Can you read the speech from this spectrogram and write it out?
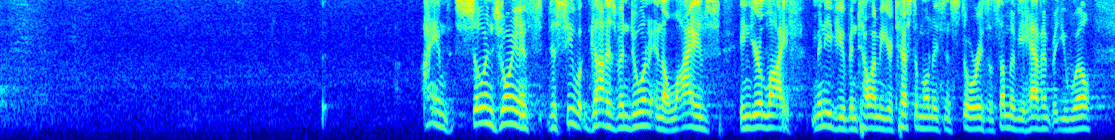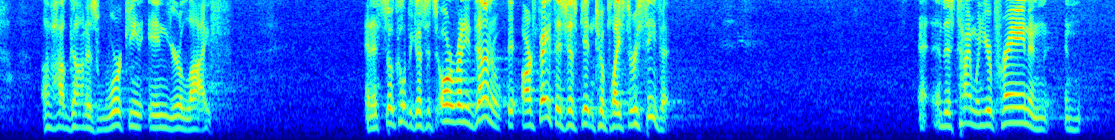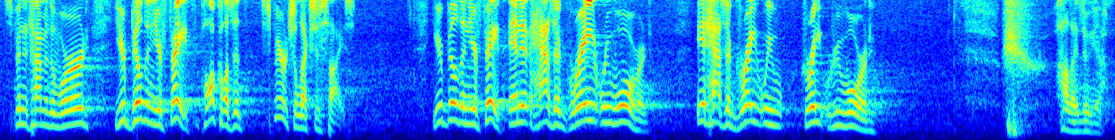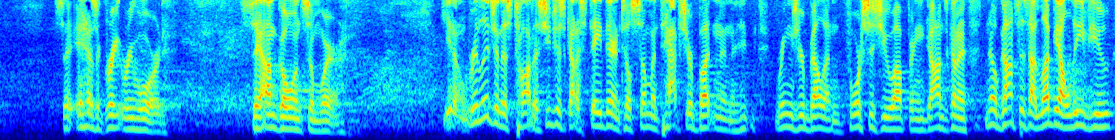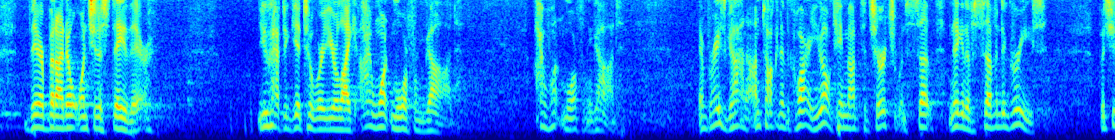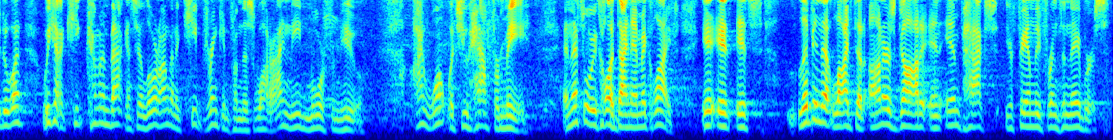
I am so enjoying to see what God has been doing in the lives in your life. Many of you have been telling me your testimonies and stories, and some of you haven't, but you will, of how God is working in your life. And it's so cool because it's already done. Our faith is just getting to a place to receive it. And this time when you're praying and, and spending time in the Word, you're building your faith. Paul calls it spiritual exercise. You're building your faith, and it has a great reward. It has a great, re- great reward. Whew. Hallelujah. Say, it has a great reward. Say, I'm going somewhere. You know, religion has taught us you just got to stay there until someone taps your button and rings your bell and forces you up, and God's going to. No, God says, I love you, I'll leave you there, but I don't want you to stay there. You have to get to where you're like, I want more from God. I want more from God. And praise God, I'm talking to the choir. You all came out to church when negative seven degrees. But you know what? We got to keep coming back and saying, Lord, I'm going to keep drinking from this water. I need more from you. I want what you have for me. And that's what we call a dynamic life. It, it, it's living that life that honors God and impacts your family, friends, and neighbors.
